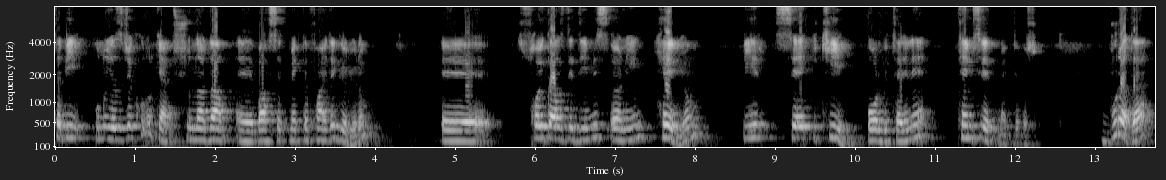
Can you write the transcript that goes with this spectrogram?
Tabi bunu yazacak olurken şunlardan e, bahsetmekte fayda görüyorum. E, soygaz dediğimiz örneğin helyum 1S2 orbitalini temsil etmektedir. Burada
